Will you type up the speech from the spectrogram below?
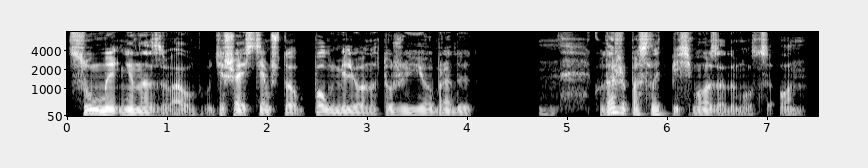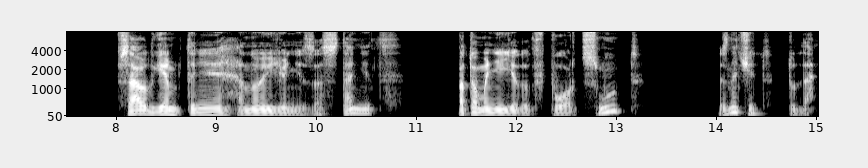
Суммы не назвал, утешаясь тем, что полмиллиона тоже ее обрадует. Куда же послать письмо, задумался он. В Саутгемптоне оно ее не застанет. Потом они едут в Портсмут. Значит, туда.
